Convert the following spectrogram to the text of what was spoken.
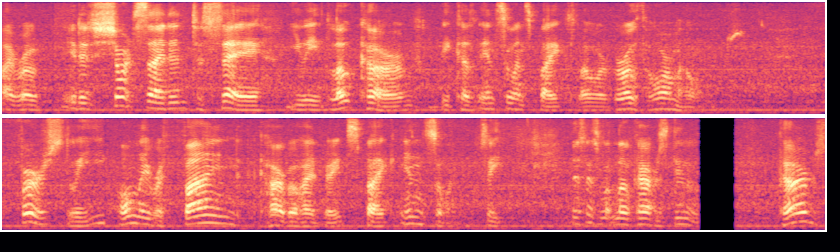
I wrote, It is short-sighted to say you eat low carb because insulin spikes lower growth hormones. Firstly, only refined carbohydrates spike insulin. See, this is what low carbs do. Carbs,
